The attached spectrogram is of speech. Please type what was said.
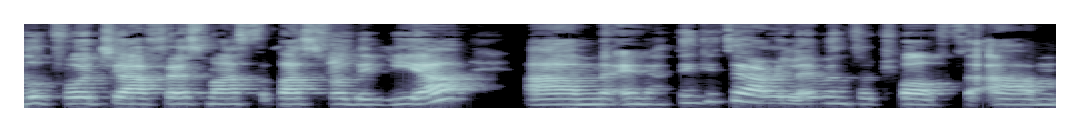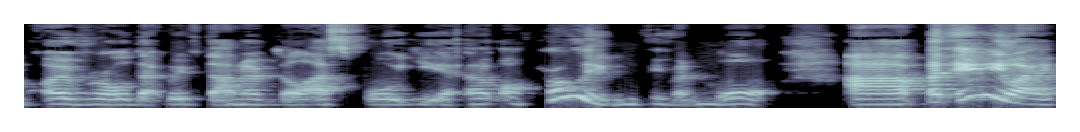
look forward to our first masterclass for the year. Um, and I think it's our 11th or 12th um, overall that we've done over the last four years, uh, or probably even more. Uh, but anyway,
